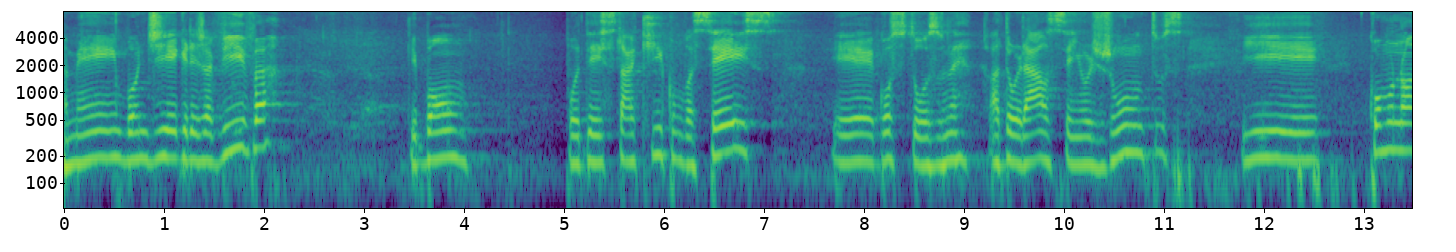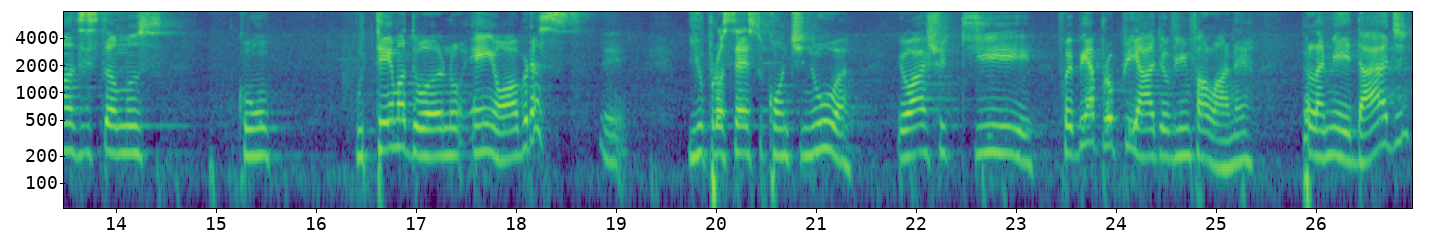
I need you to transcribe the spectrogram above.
Amém. Bom dia, Igreja Viva. Que bom poder estar aqui com vocês. É gostoso, né? Adorar o Senhor juntos. E como nós estamos com o tema do ano em obras, é, e o processo continua, eu acho que foi bem apropriado eu vir falar, né? Pela minha idade,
